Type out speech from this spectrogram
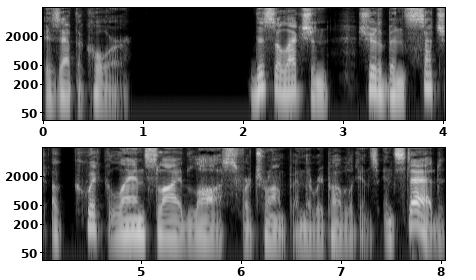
is at the core. This election should have been such a quick landslide loss for Trump and the Republicans. Instead,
